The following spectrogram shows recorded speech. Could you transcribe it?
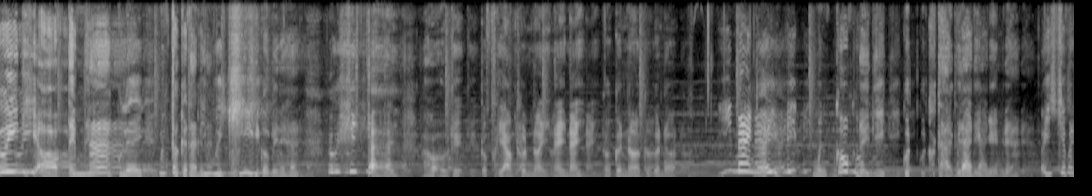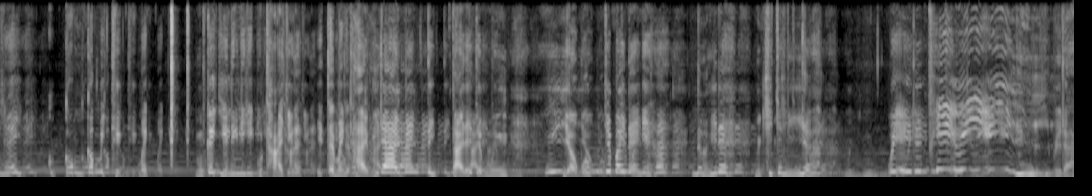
อุ้ยดีออกเต็มหน้ากูเลยมึงตกกระดาษนี้มึงขี้ดีกว่าไหมนะฮะอุ้ยตาย เอาเอาเด็กพยายามทนหน่อยไหนไหนกกนกกน อีแม่งไงเฮ้มึงก้มหน่อยดิกูกูถ่ายไม่ได้เนี่ยไงนะไอ้ยใช่ไหมไงกูก้มก็ไม่ถึงมันมึงก็ยืนนิ่งๆให้กูถ่ายจริงนะแต่ม่งถ่ายไม่ได้แม่งติดถ่ายได้แต่มือเฮ้ยเอามึงจะไปไหนเนี่ยฮะหน่อยนะมึงคิดจะหนีอะวิไอ้เล่นพี่ไม่ได้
